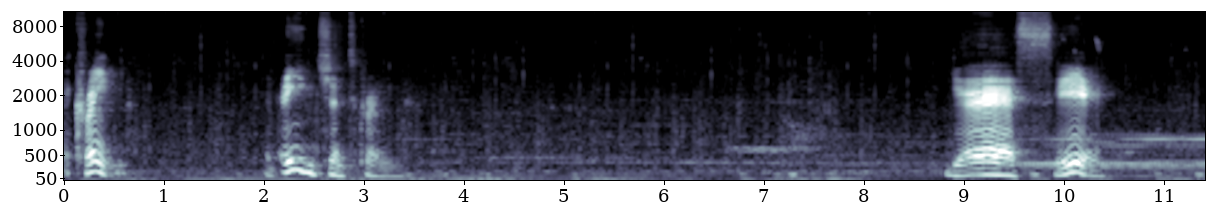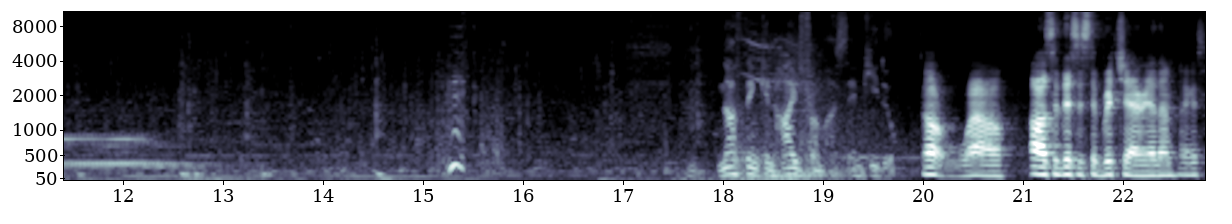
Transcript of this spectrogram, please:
A crane. An Ancient crane. Yes, here. Nothing can hide from us, Enkidu. Oh, wow. Oh, so this is the rich area then, I guess.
